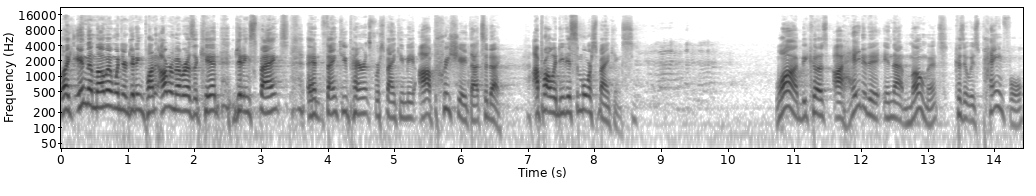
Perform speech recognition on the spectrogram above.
Like in the moment when you're getting punished, I remember as a kid getting spanked, and thank you, parents, for spanking me. I appreciate that today. I probably needed some more spankings. Why? Because I hated it in that moment because it was painful,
